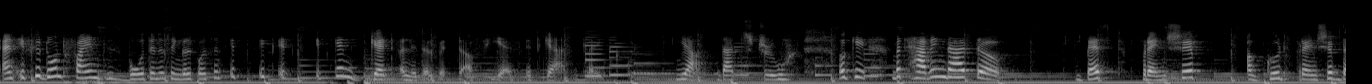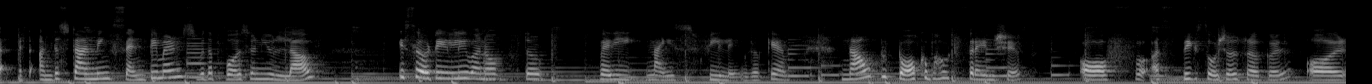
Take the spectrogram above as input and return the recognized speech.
And if you don't find this both in a single person it it, it, it can get a little bit tough. Yes it can like yeah that's true. Okay but having that uh, best friendship a good friendship that understanding sentiments with a person you love is certainly one of the very nice feelings okay? Now to talk about friendship of a big social circle or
